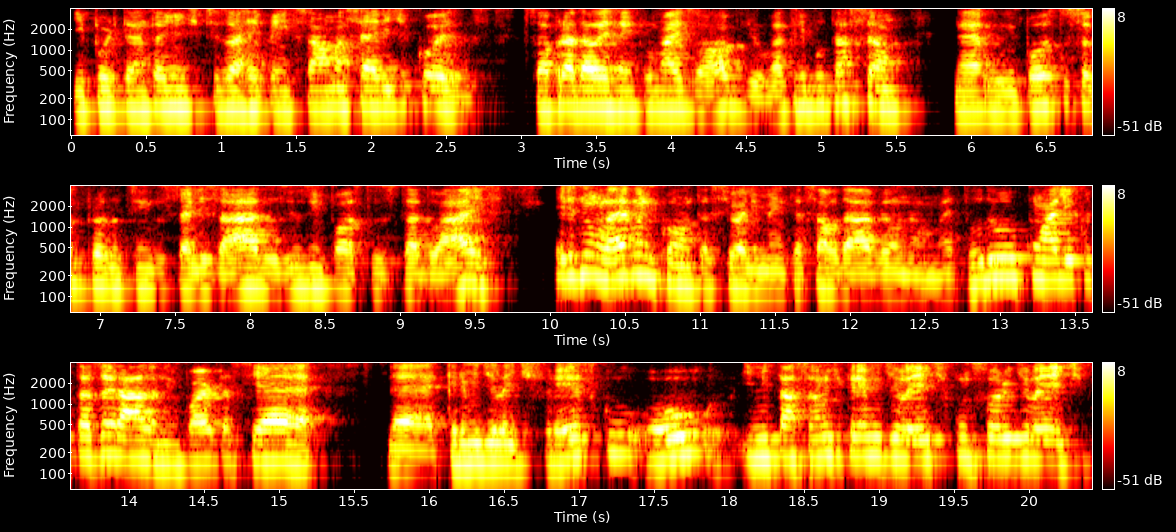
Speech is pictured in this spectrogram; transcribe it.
e, portanto, a gente precisa repensar uma série de coisas. Só para dar o exemplo mais óbvio, a tributação, né? O imposto sobre produtos industrializados e os impostos estaduais eles não levam em conta se o alimento é saudável ou não. É tudo com alíquota zerada, não importa se é, é creme de leite fresco ou imitação de creme de leite com soro de leite.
